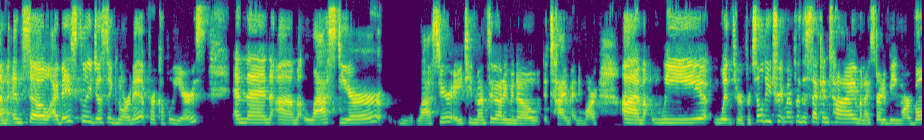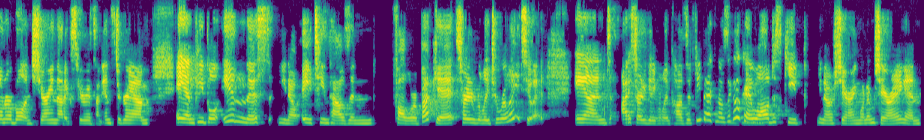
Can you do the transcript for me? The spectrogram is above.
Um, and so I basically just ignored it for a couple years. And then um, last year, last year, 18 months ago, I don't even know the time anymore. Um, we went through fertility treatment for the second time and I started being more vulnerable and sharing that experience on Instagram. And people in this, you know, 18,000 follower bucket started really to relate to it. And I started getting really positive feedback and I was like, okay, well, I'll just keep, you know, sharing what I'm sharing. And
